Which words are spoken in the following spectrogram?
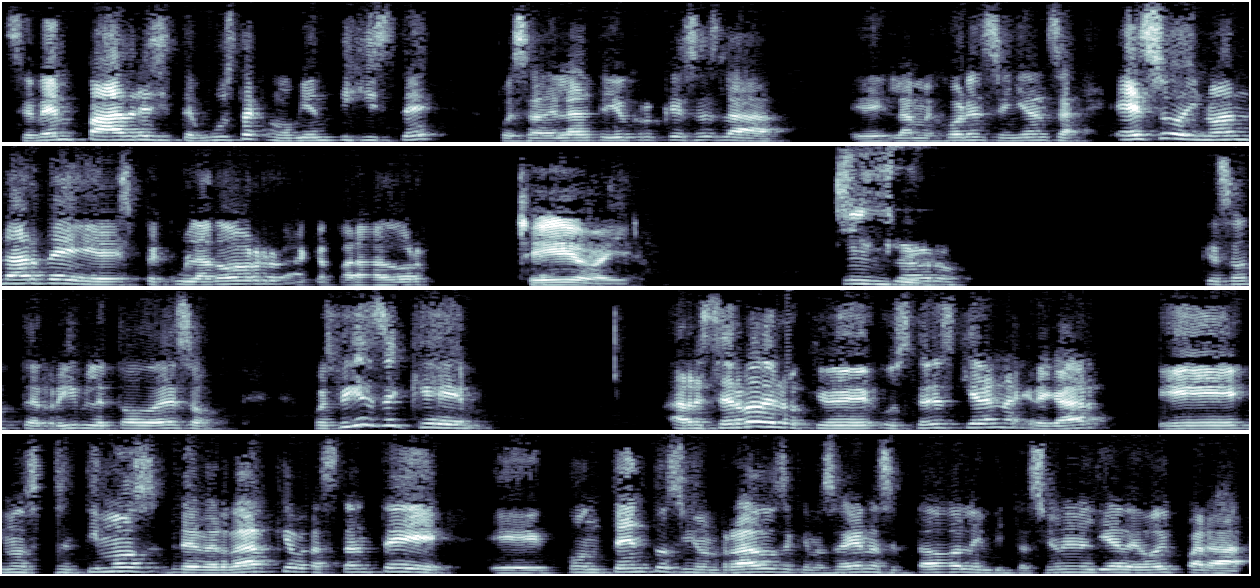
se ven padres y te gusta, como bien dijiste, pues adelante. Yo creo que esa es la, eh, la mejor enseñanza. Eso y no andar de especulador, acaparador, Sí, vaya. Sí, claro. que son terrible todo eso. Pues fíjense que a reserva de lo que ustedes quieran agregar, Eh, nos sentimos de verdad que bastante eh, contentos y honrados de que nos hayan aceptado la invitación el día de hoy para,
